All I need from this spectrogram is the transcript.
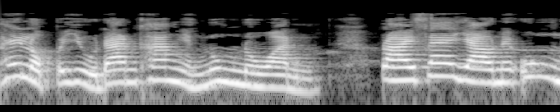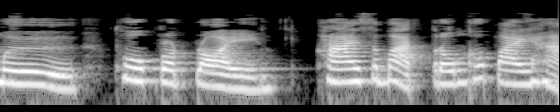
ให้หลบไปอยู่ด้านข้างอย่างนุ่มนวลปลายแส้ยาวในอุ้งมือ ถูกปลดปล่อย คลายสะบัดตรงเข้าไปหา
